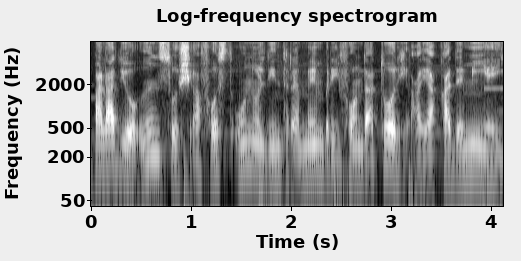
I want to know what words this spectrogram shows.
Palladio însuși a fost unul dintre membrii fondatori ai Academiei.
